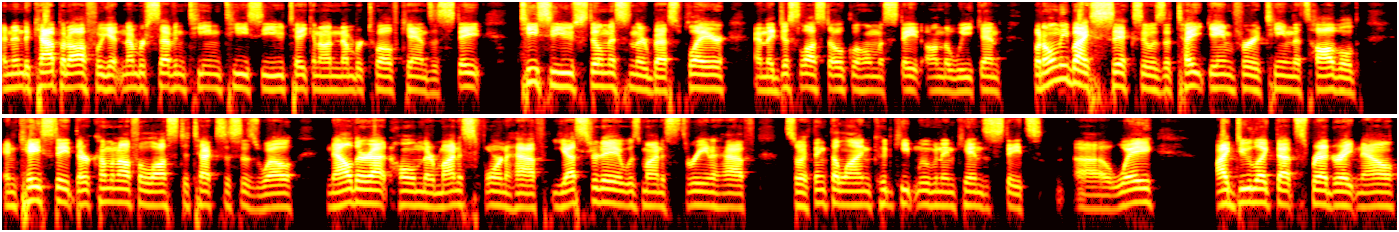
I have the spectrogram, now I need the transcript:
And then to cap it off, we get number 17 TCU taking on number 12 Kansas State. TCU still missing their best player, and they just lost to Oklahoma State on the weekend, but only by six. It was a tight game for a team that's hobbled. And K State, they're coming off a loss to Texas as well. Now they're at home. They're minus four and a half. Yesterday it was minus three and a half. So I think the line could keep moving in Kansas State's uh, way. I do like that spread right now,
